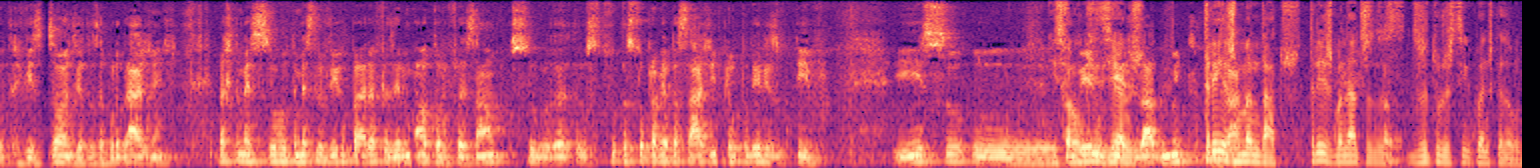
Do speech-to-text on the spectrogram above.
outras visões e outras abordagens, mas também, sou, também serviu para fazer uma autorreflexão sobre a, a sua própria passagem pelo Poder Executivo e isso, uh, isso foram 15 anos, ajudado muito. Três mandatos, três mandatos de legislaturas de 5 anos cada um.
